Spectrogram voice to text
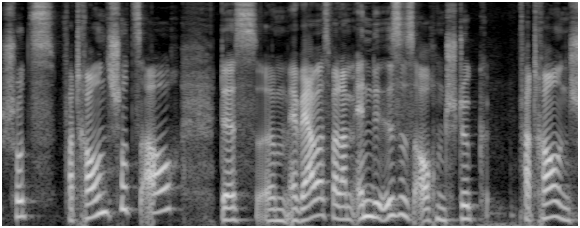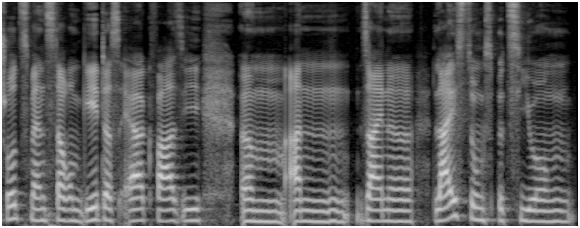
Schutz, Vertrauensschutz auch des ähm, Erwerbers, weil am Ende ist es auch ein Stück Vertrauensschutz, wenn es darum geht, dass er quasi ähm, an seine Leistungsbeziehung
